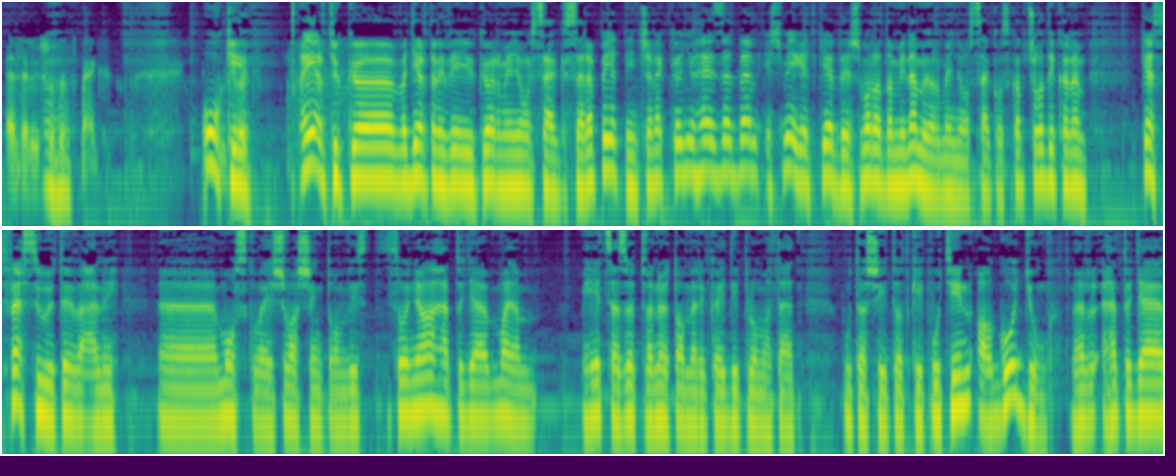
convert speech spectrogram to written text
ez erősödött uh-huh. meg. Oké. Okay. Értjük, vagy érteni véljük Örményország szerepét, nincsenek könnyű helyzetben, és még egy kérdés marad, ami nem Örményországhoz kapcsolódik, hanem kezd feszülté válni Moszkva és Washington viszonya. Hát ugye majdnem 755 amerikai diplomatát utasított ki Putyin. Aggódjunk? Mert hát ugye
